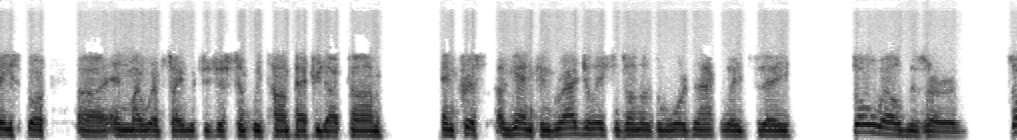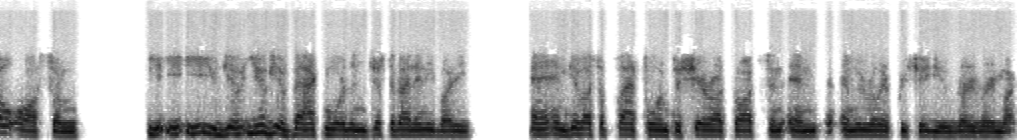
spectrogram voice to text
Facebook, uh, and my website, which is just simply tompatri.com. And Chris, again, congratulations on those awards and accolades today. So well deserved. So awesome. You, you, you give, you give back more than just about anybody and, and, give us a platform to share our thoughts. And, and, and we really appreciate you very, very much.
